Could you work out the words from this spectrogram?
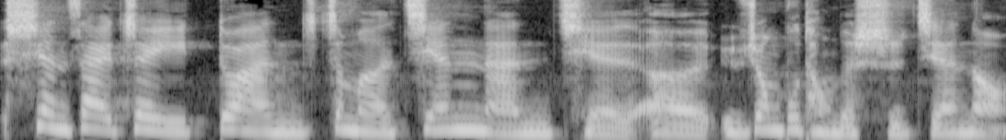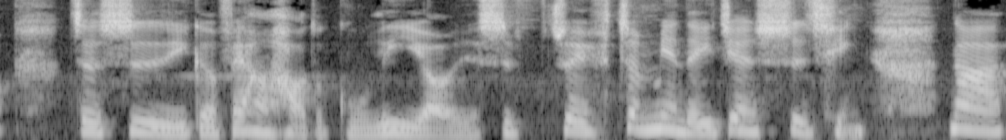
现在这一段这么艰难且呃与众不同的时间哦，这是一个非常好的鼓励哦，也是最正面的一件事情。那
